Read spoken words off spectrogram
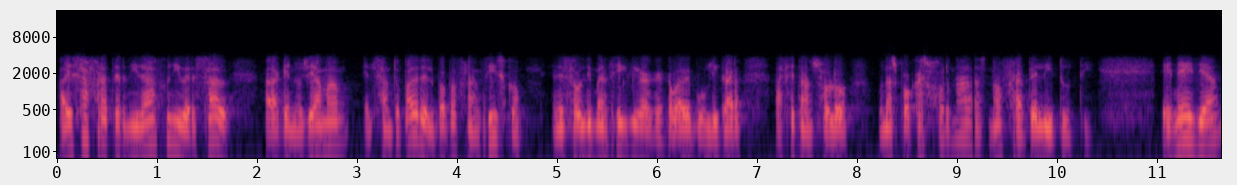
a esa fraternidad universal a la que nos llama el Santo Padre, el Papa Francisco, en esta última encíclica que acaba de publicar hace tan solo unas pocas jornadas, ¿no? Fratelli Tutti. En ella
